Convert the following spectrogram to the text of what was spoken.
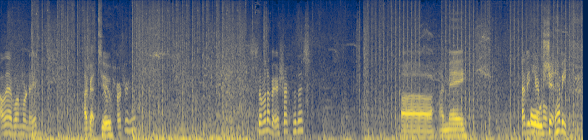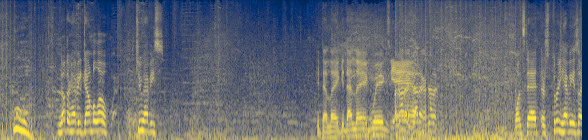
I only have one more nade. I've got two. have charger here? Someone have airstrike for this? Uh, I may. Heavy, Oh careful. shit, heavy. Ooh. Another heavy down below. Two heavies. Get that leg, get that leg, Wiggs. Yeah. I got it, I got it, I got it. One's dead. There's three heavies, I,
